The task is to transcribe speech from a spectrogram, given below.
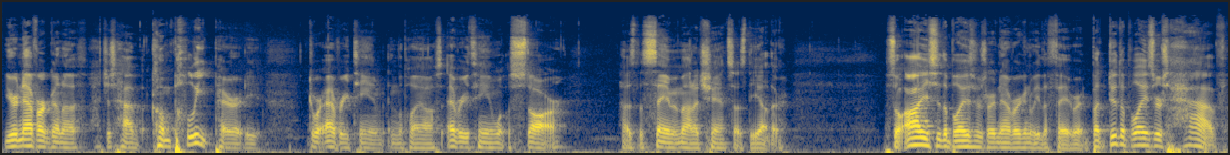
You're never going to just have complete parity to where every team in the playoffs, every team with a star, has the same amount of chance as the other. So obviously the Blazers are never going to be the favorite, but do the Blazers have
